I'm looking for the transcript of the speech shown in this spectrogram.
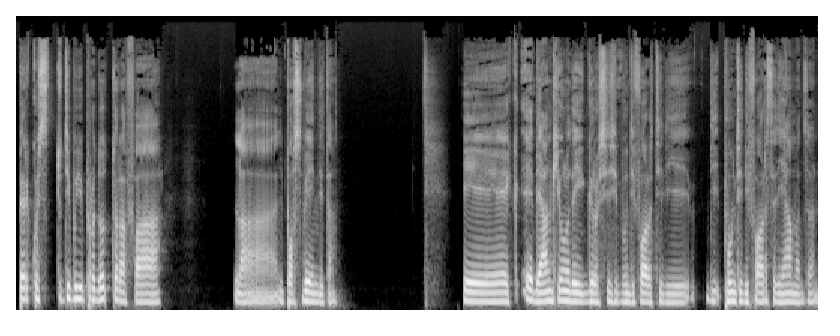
per questo tipo di prodotto la fa la, il post vendita. E, ed è anche uno dei grossissimi punti forti di, di, punti di forza di Amazon.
